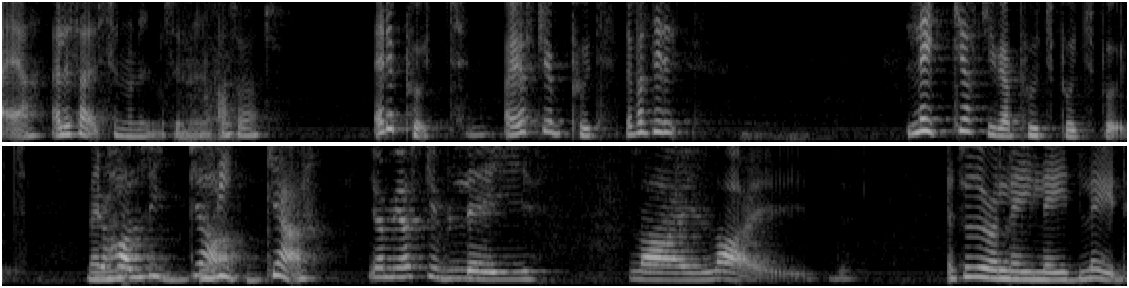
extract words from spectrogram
är. Eller så här, synonym och synonym. Alltså, är det putt? Ja, jag skrev putt. Nej, fast det. Lägga skrev jag putt, putt, putt. Men Jaha, ligga. ligga? Ja, men jag skrev lay, lie, lie. Jag trodde det var lay, laid, laid.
